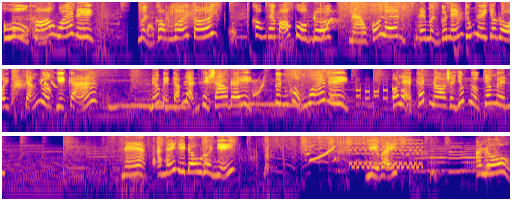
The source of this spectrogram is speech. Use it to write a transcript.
Ồ, khó quá đi. Mình không với tới. Không thể bỏ cuộc được. Nào cố lên, Hay mình cứ ném chúng đi cho rồi. Chẳng được gì cả. Nếu bị cảm lạnh thì sao đây? Kinh khủng quá đi. Có lẽ khách no sẽ giúp được cho mình. Nè, anh ấy đi đâu rồi nhỉ? Gì vậy? Alo,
